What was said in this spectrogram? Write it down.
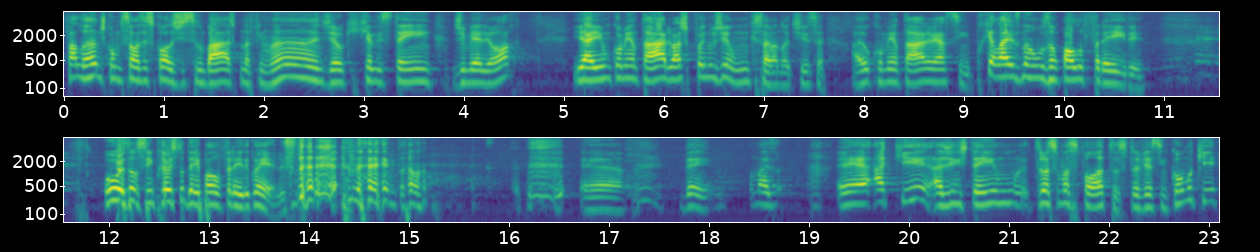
falando de como são as escolas de ensino básico na Finlândia, o que, que eles têm de melhor. E aí um comentário, acho que foi no G1 que saiu a notícia. Aí o comentário é assim: por que lá eles não usam Paulo Freire? Usam sim, porque eu estudei Paulo Freire com eles. Né, então, é, Bem, mas é, aqui a gente tem um, trouxe umas fotos para ver assim como que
